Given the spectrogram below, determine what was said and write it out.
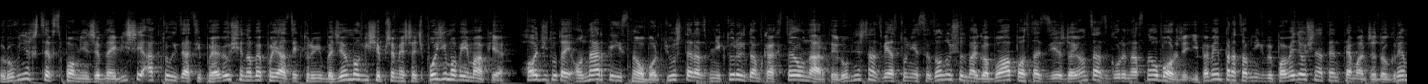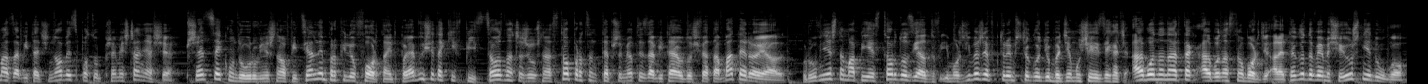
Również chcę wspomnieć, że w najbliższej aktualizacji pojawią się nowe pojazdy, którymi będziemy mogli się przemieszczać po zimowej mapie. Chodzi tutaj o narty i snowboard. Już teraz w niektórych domkach stoją narty. Również na zwiastunie sezonu 7 była postać zjeżdżająca z góry na snowboardzie i pewien pracownik wypowiedział się na ten temat, że do gry ma zawitać nowy sposób przemieszczania się. Przed sekundą również na oficjalnym profilu Fortnite pojawił się taki wpis, co oznacza, że już na 100% te przedmioty zawitają do świata Battle Royale. Również na mapie jest tor do zjazdów i możliwe, że w którymś tygodniu będziemy musieli zjechać albo na nartach, albo na snowboardzie, ale tego dowiemy się już niedługo.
